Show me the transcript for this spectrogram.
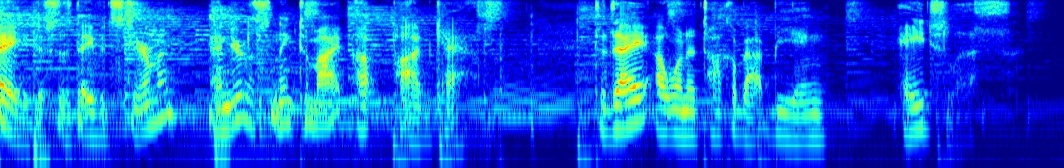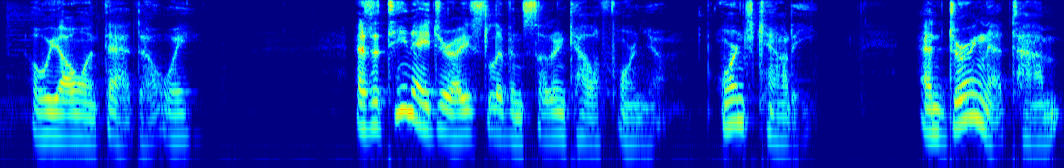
Hey, this is David Stearman, and you're listening to my Up podcast. Today, I want to talk about being ageless. Oh, we all want that, don't we? As a teenager, I used to live in Southern California, Orange County. And during that time,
